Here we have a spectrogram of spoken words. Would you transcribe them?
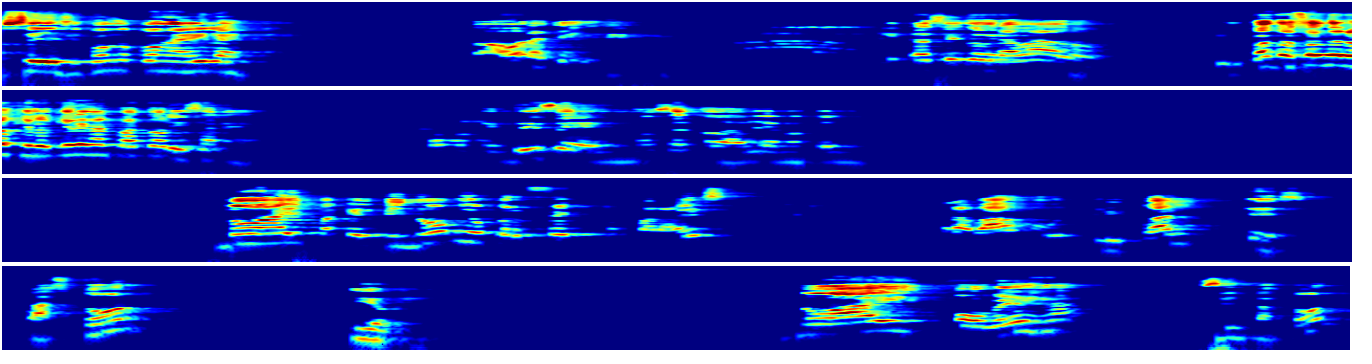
sí, si pongo, pongo ahí la. ahora que está siendo grabado. ¿Cuántos son de los que lo quieren al pastor y salen? Como quien dice, no sé todavía, no tengo. No hay el binomio perfecto para este trabajo espiritual es pastor y oveja. No hay oveja sin pastor.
